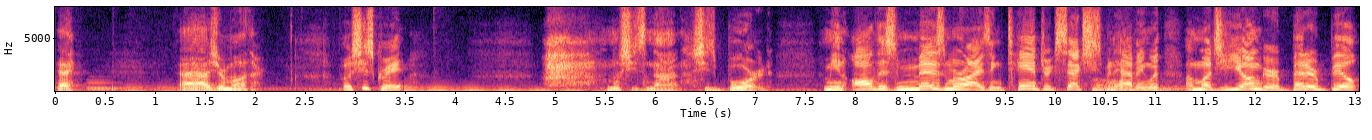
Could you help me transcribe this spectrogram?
Hey, how's your mother? Oh, she's great. No, she's not. She's bored. I mean, all this mesmerizing tantric sex she's been having with a much younger, better built,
